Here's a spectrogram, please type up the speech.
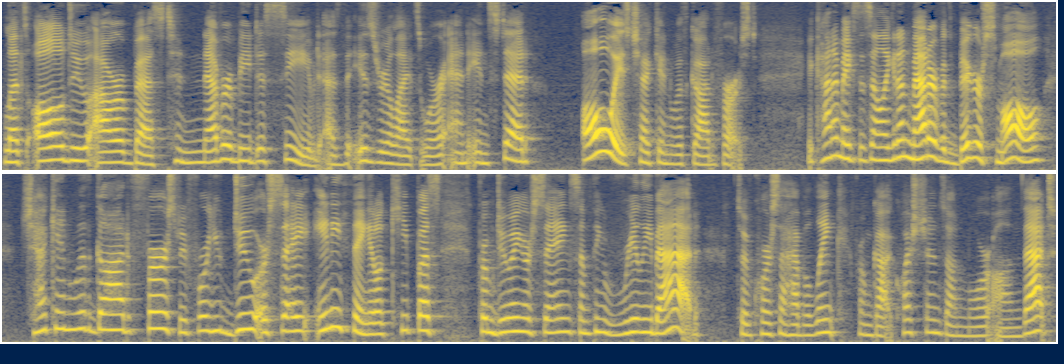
Let's all do our best to never be deceived as the Israelites were and instead always check in with God first. It kind of makes it sound like it doesn't matter if it's big or small. Check in with God first before you do or say anything. It'll keep us from doing or saying something really bad. So, of course, I have a link from Got Questions on more on that.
